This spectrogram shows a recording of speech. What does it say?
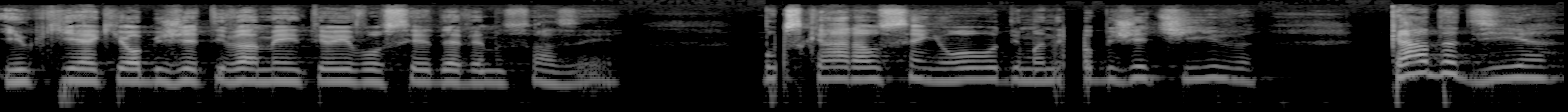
E o que é que objetivamente eu e você devemos fazer? Buscar ao Senhor de maneira objetiva, cada dia.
